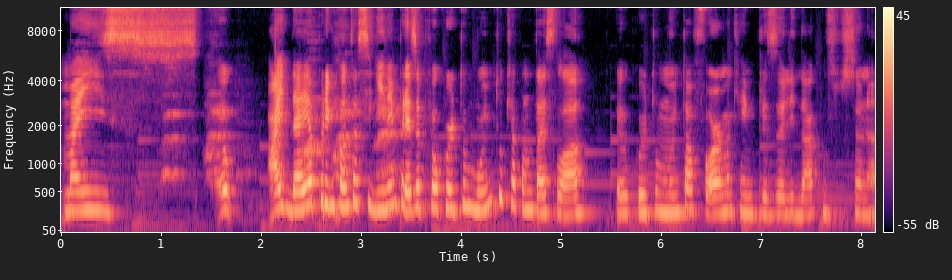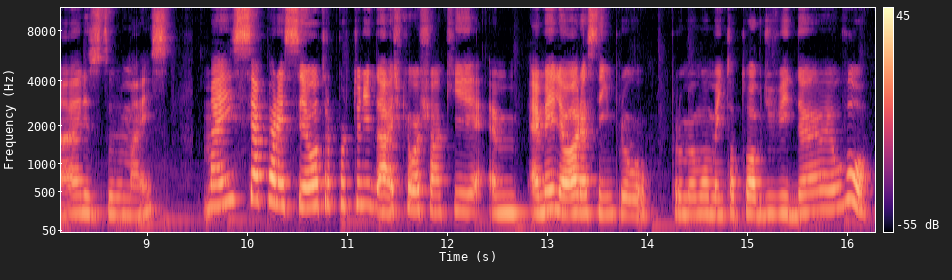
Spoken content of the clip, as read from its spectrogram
Mas. Eu, a ideia, por enquanto, é seguir na empresa, porque eu curto muito o que acontece lá. Eu curto muito a forma que a empresa lidar com os funcionários e tudo mais. Mas se aparecer outra oportunidade que eu achar que é, é melhor, assim, pro, pro meu momento atual de vida, eu vou.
